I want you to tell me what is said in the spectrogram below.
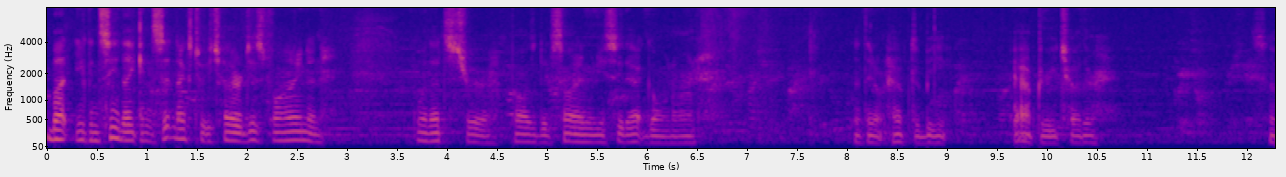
But you can see they can sit next to each other just fine, and boy, that's sure a positive sign when you see that going on. that they don't have to be after each other. So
